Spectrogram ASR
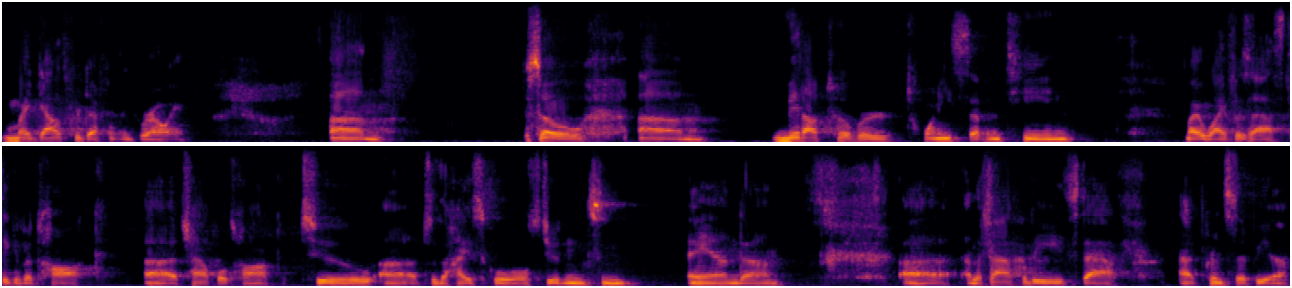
my doubts were definitely growing. Um, so um, mid October 2017, my wife was asked to give a talk, uh, chapel talk to uh, to the high school students and and um, uh, and the faculty staff at Principia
